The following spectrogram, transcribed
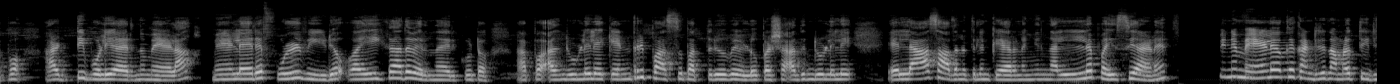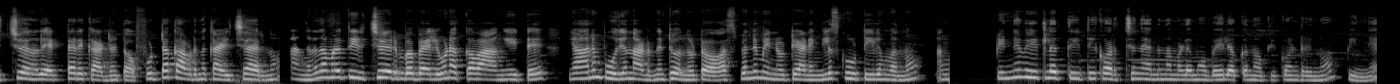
അപ്പോൾ അടിപൊളിയായിരുന്നു. ആയിരുന്നു മേള. മേളയുടെ ഫുൾ വീഡിയോ വൈകാതെ വരുന്നതായിരിക്കും കേട്ടോ അപ്പോൾ അതിന്റെ ഉള്ളിലേക്ക് എൻട്രി പാസ് പത്ത് രൂപയേ ഉള്ളൂ. പക്ഷെ അതിന്റെ ഉള്ളിൽ എല്ലാ സാധനത്തിലും കയറണമെങ്കിൽ നല്ല പൈസയാണ്. പിന്നെ മേളയൊക്കെ കണ്ടിട്ട് നമ്മൾ തിരിച്ചു വരുന്നത് എട്ടരക്കാണ് കേട്ടോ ഫുഡൊക്കെ അവിടുന്ന് കഴിച്ചായിരുന്നു. അങ്ങനെ നമ്മൾ തിരിച്ചു വരുമ്പോൾ ബലൂണൊക്കെ വാങ്ങിയിട്ട് ഞാനും പൂജ നടന്നിട്ട് വന്നു കേട്ടോ ഹസ്ബൻഡ് മിന്നൂട്ടിയാണെങ്കിൽ സ്കൂട്ടിയിലും വന്നു. പിന്നെ വീട്ടിലെത്തിയിട്ട് കുറച്ച് നേരം നമ്മൾ മൊബൈലൊക്കെ നോക്കിക്കൊണ്ടിരുന്നു. പിന്നെ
